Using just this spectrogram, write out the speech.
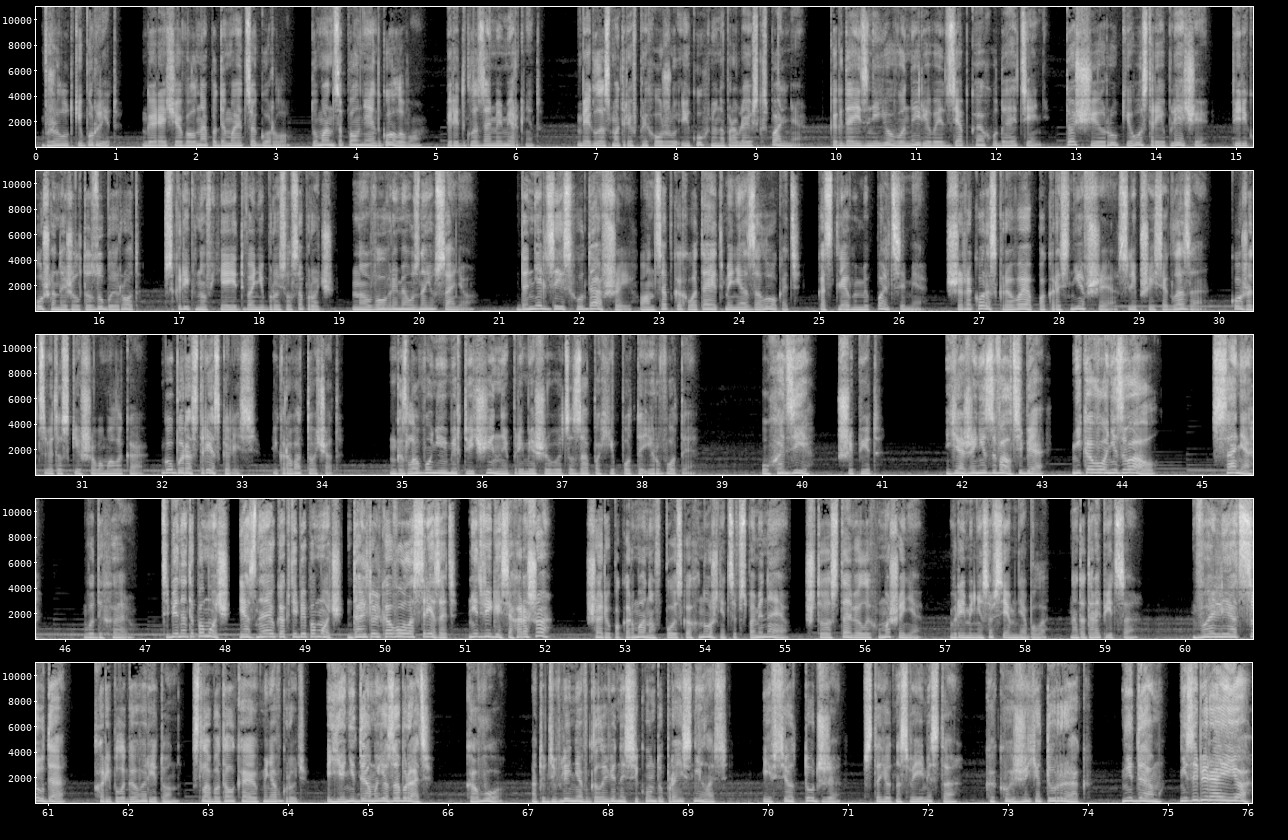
В желудке бурлит. Горячая волна поднимается к горлу. Туман заполняет голову, перед глазами меркнет. Бегло осмотрев прихожую и кухню, направляюсь к спальне, когда из нее выныривает зябкая худая тень. Тощие руки, острые плечи, перекошенный желтозубый рот. Вскрикнув, я едва не бросился прочь, но вовремя узнаю Саню. Да нельзя исхудавший, он цепко хватает меня за локоть, костлявыми пальцами, широко раскрывая покрасневшие, слипшиеся глаза. Кожа цвета скисшего молока, губы растрескались и кровоточат. К зловонию мертвечины примешиваются запахи пота и рвоты. «Уходи!» – шипит. «Я же не звал тебя! Никого не звал!» «Саня!» – выдыхаю. Тебе надо помочь. Я знаю, как тебе помочь. Дай только волос срезать. Не двигайся, хорошо?» Шарю по карманам в поисках ножниц и вспоминаю, что оставил их в машине. Времени совсем не было. Надо торопиться. «Вали отсюда!» – хрипло говорит он, слабо толкая меня в грудь. «Я не дам ее забрать!» «Кого?» От удивления в голове на секунду прояснилось. И все тут же встает на свои места. «Какой же я дурак! Не дам! Не забирай ее!»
